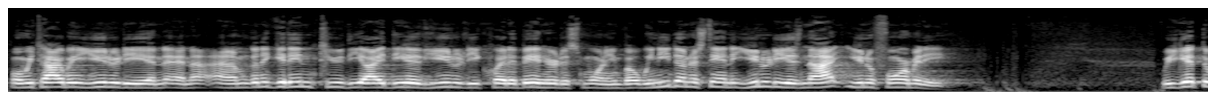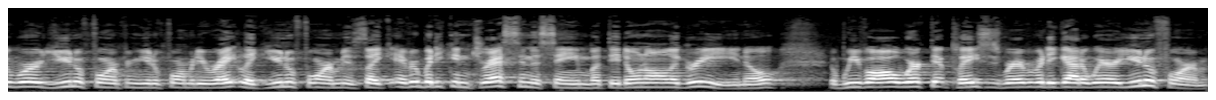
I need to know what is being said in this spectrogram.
when we talk about unity, and, and, I'm going to get into the idea of unity quite a bit here this morning, but we need to understand that unity is not uniformity. We get the word uniform from uniformity, right? Like uniform is like everybody can dress in the same, but they don't all agree, you know? We've all worked at places where everybody got to wear a uniform,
